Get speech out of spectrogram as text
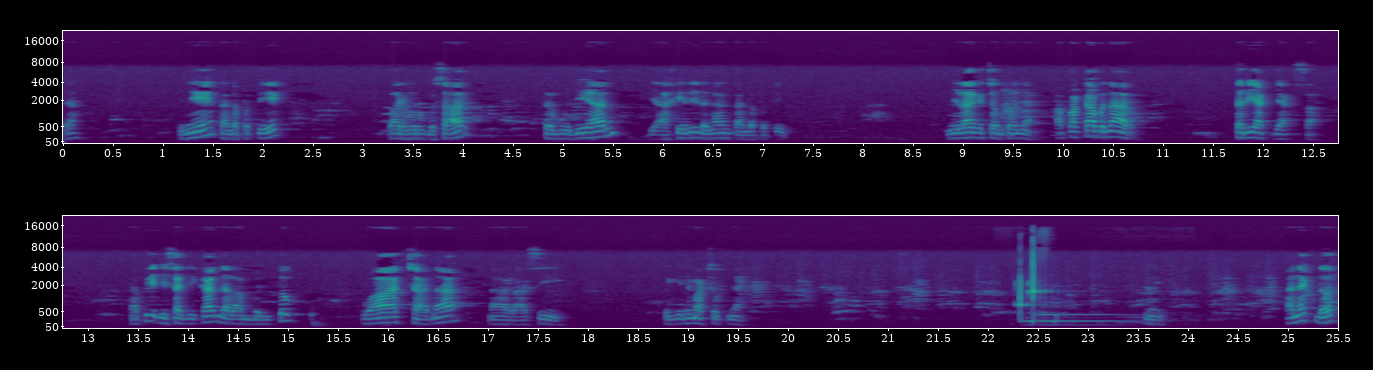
Ya. Ini tanda petik baru huruf besar, kemudian diakhiri dengan tanda petik. Ini lagi contohnya. Apakah benar? Teriak jaksa. Tapi disajikan dalam bentuk wacana narasi. Begini maksudnya. Nih. Anekdot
